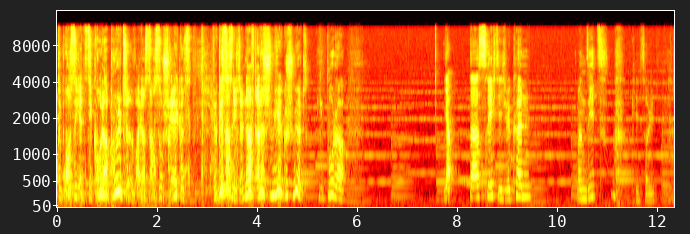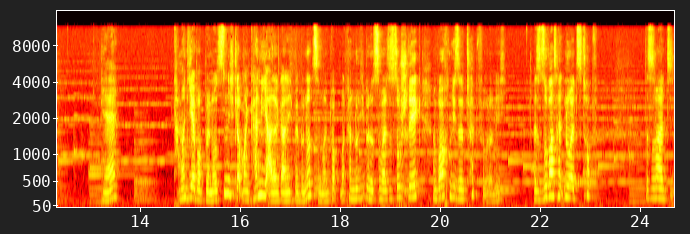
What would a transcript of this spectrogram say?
Du brauchst jetzt die Cola Pulte, weil das Dach so schräg ist. Vergiss das nicht, dann läuft alles schmier geschmiert. Wie Buddha. Ja, das ist richtig. Wir können. Man sieht's. Okay, sorry. Hä? Kann man die überhaupt benutzen? Ich glaube, man kann die alle gar nicht mehr benutzen. Man glaubt, man kann nur die benutzen, weil es ist so schräg. Man braucht diese Töpfe, oder nicht? Also sowas halt nur als Topf. Dass man halt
